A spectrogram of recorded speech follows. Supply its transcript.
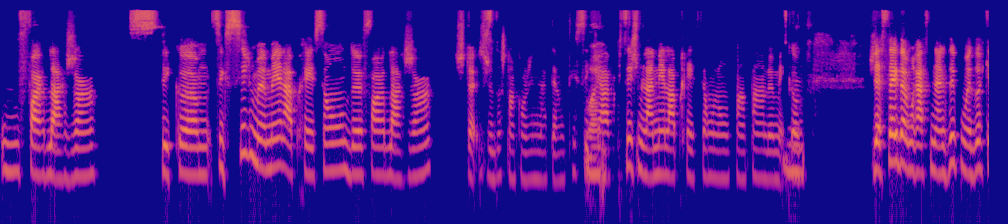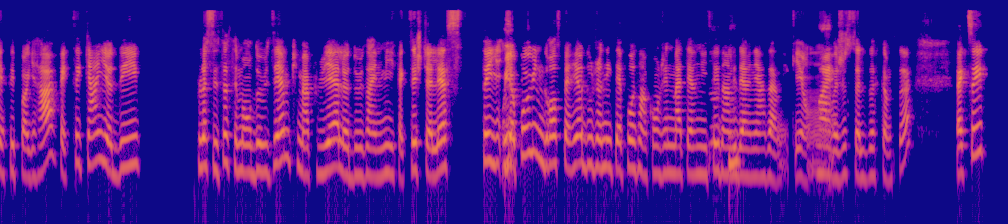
où faire de l'argent, c'est comme, c'est que si je me mets la pression de faire de l'argent, je, te, je veux dire, je suis en congé de maternité, c'est grave. tu sais, je me la mets la pression, là, on s'entend, là, mais comme, mm. j'essaie de me rationaliser pour me dire que c'est pas grave. Fait que, tu sais, quand il y a des. là, c'est ça, c'est mon deuxième, puis ma plus vieille, elle a deux ans et demi. Fait que, tu sais, je te laisse. Il n'y a pas eu une grosse période où je n'étais pas en congé de maternité dans les mm-hmm. dernières années. On, va juste se le dire comme ça. Fait que, tu sais,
